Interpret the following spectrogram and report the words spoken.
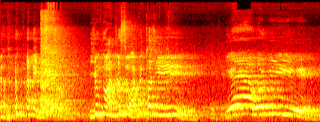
야 너랑 이렇게 해서 이 정도 안 들었으면 완벽하지. 예 월비.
